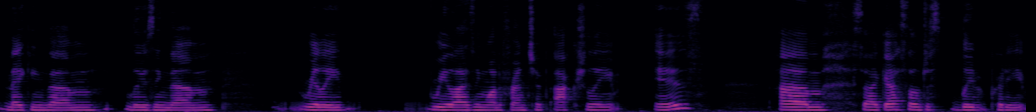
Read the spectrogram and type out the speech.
making them, losing them, really realizing what a friendship actually is. Um, so I guess I'll just leave it pretty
